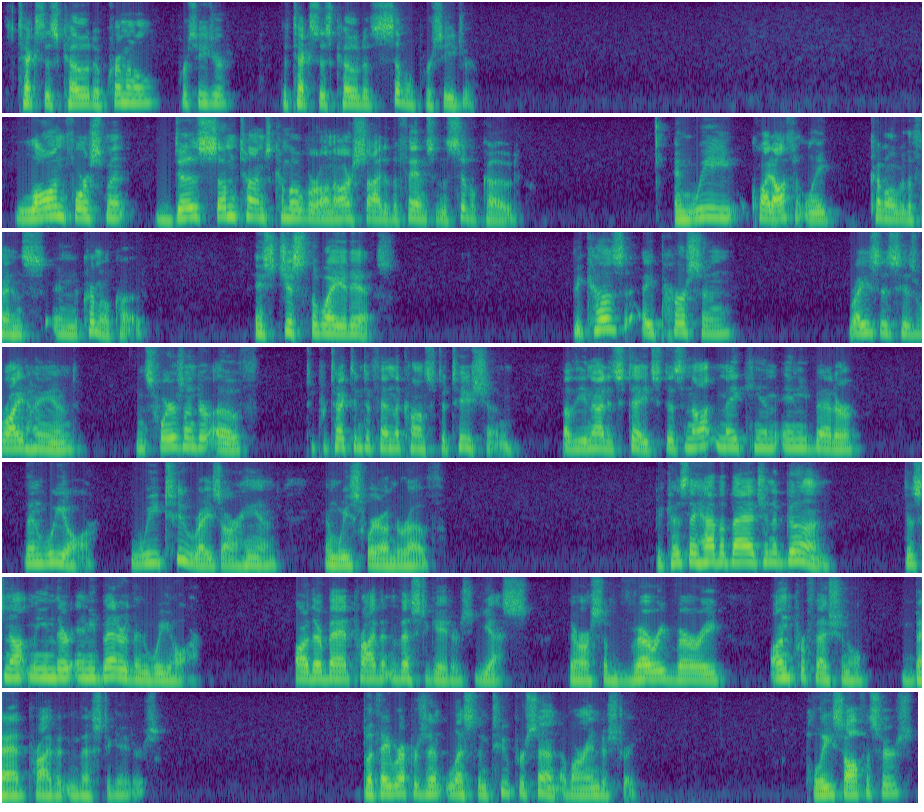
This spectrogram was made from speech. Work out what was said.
the Texas Code of Criminal Procedure, the Texas Code of Civil Procedure. Law enforcement does sometimes come over on our side of the fence in the civil code, and we quite oftenly come over the fence in the criminal code. It's just the way it is. Because a person raises his right hand and swears under oath to protect and defend the Constitution of the United States does not make him any better than we are. We too raise our hand and we swear under oath. Because they have a badge and a gun does not mean they're any better than we are. Are there bad private investigators? Yes. There are some very, very unprofessional, bad private investigators. But they represent less than 2% of our industry. Police officers,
